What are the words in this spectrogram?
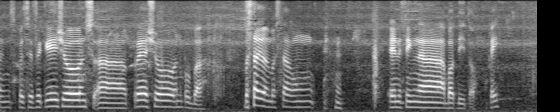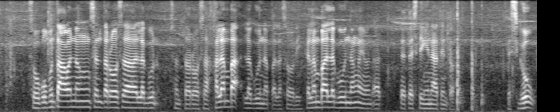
yung specifications, ah, presyo, ano pa ba? Basta yun, basta kung anything na about dito, okay? So pupunta ako ng Santa Rosa, Laguna, Santa Rosa, Calamba, Laguna pala, sorry. Calamba, Laguna ngayon at tetestingin natin to. Let's go! So,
